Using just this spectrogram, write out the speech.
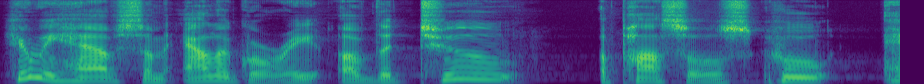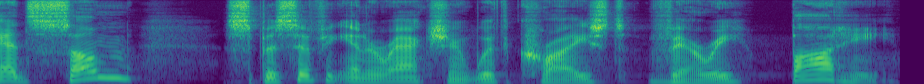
Here we have some allegory of the two apostles who had some specific interaction with Christ's very body.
